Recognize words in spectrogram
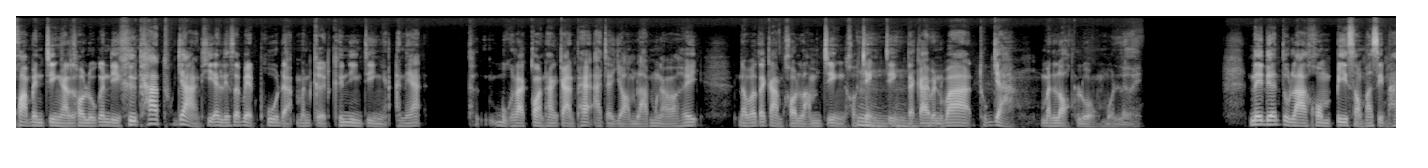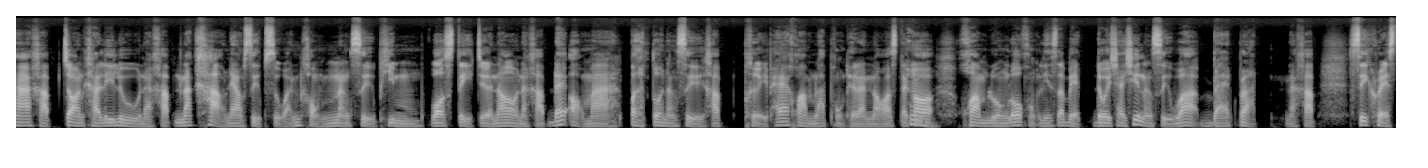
ความเป็นจริงอะเขารู้กันดี คือถ้าทุกอย่างที่อลิซาเบธพูดอะมันเกิดขึ้นจริงๆอะอันเนี้ยบุคลากรทางการแพทย์อาจจะยอมรับไงว่าเฮ้ยนวัตกรรมเขาล้ำจริงเขาเจ๋งจริงอืมแต่กลายเป็นว่าทุกอย่าง มันหลอกลวงหมดเลย ในเดือนตุลาคมปี 2015 ครับ จอห์นคาริลูนะครับนักข่าวแนวสืบสวนของหนังสือพิมพ์ Wall Street Journal นะครับได้ออกมาเปิดตัวหนังสือครับเผยแพร่ความลับของ Theranos แล้วก็ความลวงโลกของอลิซาเบธโดยใช้ชื่อหนังสือว่า Bad Blood นะครับ Secrets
